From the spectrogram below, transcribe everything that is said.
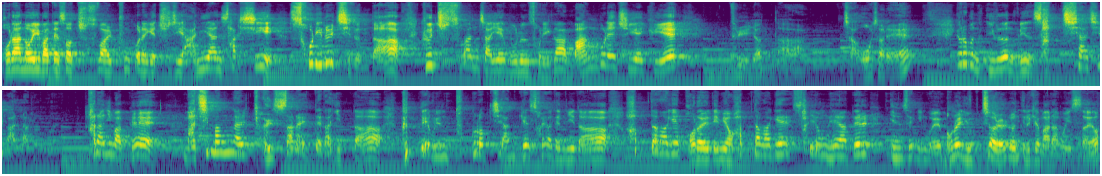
보라 너희 밭에서 추수할 품꾼에게 주지 아니한 삭시 소리를 지른다. 그 추수한 자의 우는 소리가 만군의 주의 귀에 들렸다. 자, 5절에 여러분 이런 우리는 사치하지 말라는 거예요. 하나님 앞에 마지막 날 결산할 때가 있다. 그때 우리는 부끄럽지 않게 서야 됩니다. 합당하게 벌어야 되며 합당하게 사용해야 될 인생인 거예요. 오늘 6절은 이렇게 말하고 있어요.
